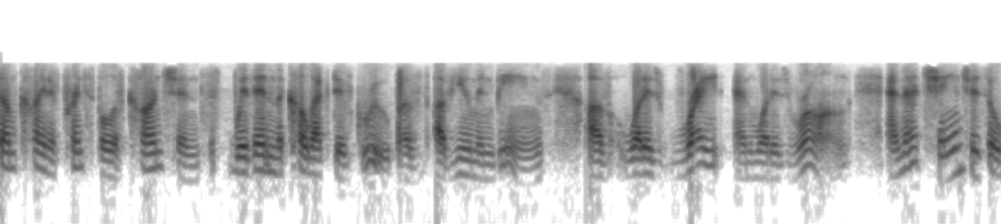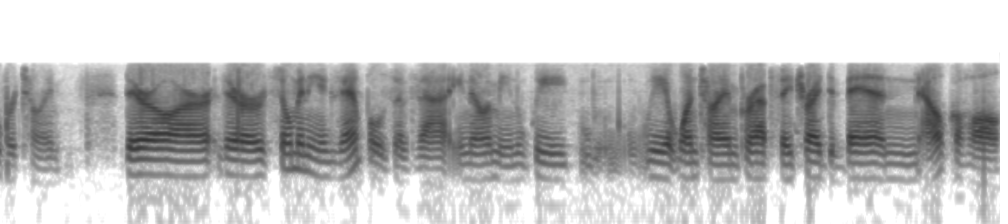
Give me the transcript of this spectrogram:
some kind of principle of conscience within the collective group of, of human beings of what is right and what is wrong. And that changes over time. There are there are so many examples of that. You know, I mean, we we at one time perhaps they tried to ban alcohol,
